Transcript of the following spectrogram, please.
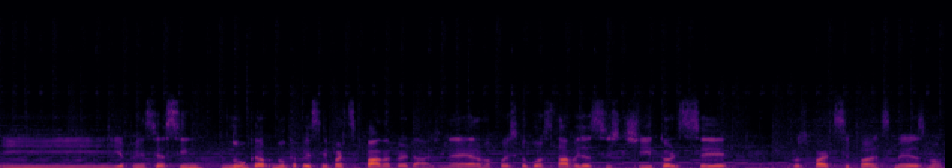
E eu pensei assim, nunca, nunca pensei em participar, na verdade, né? Era uma coisa que eu gostava de assistir e torcer para os participantes mesmo.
